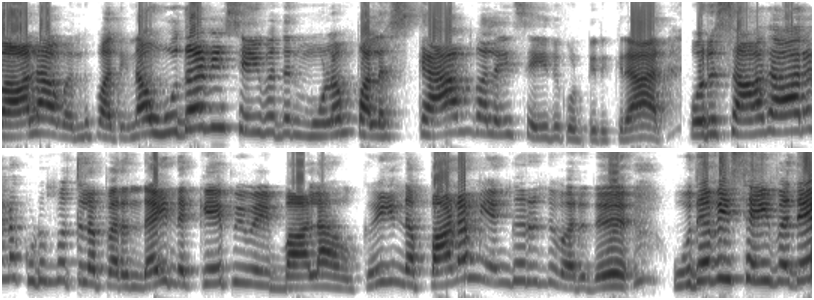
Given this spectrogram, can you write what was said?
பாலா வந்து பாத்தீங்கன்னா உதவி செய்வதன் மூலம் பல ஸ்கேம்களை செய்து கொண்டிருக்கிறார். ஒரு சாதாரண குடும்பத்துல பிறந்த இந்த கேபிஒய் பாலாவுக்கு இந்த பணம் எங்கிருந்து வருது? உதவி செய்வதே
